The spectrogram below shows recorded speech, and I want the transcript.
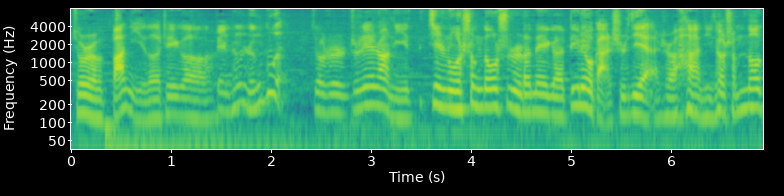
就是把你的这个变成人棍，就是直接让你进入圣斗士的那个第六感世界，是吧？你就什么都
